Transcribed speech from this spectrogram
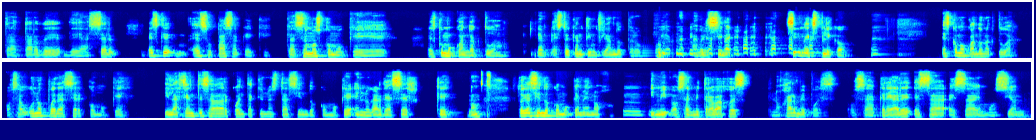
tratar de, hacer. Es que eso pasa, que, que, hacemos como que es como cuando actúa. Estoy cantinfleando, pero voy a, ver si me, si me explico. Es como cuando uno actúa, o sea, uno puede hacer como que, y la gente se va a dar cuenta que uno está haciendo como que en lugar de hacer que, ¿no? Estoy haciendo como que me enojo. Y mi, o sea, mi trabajo es enojarme, pues, o sea, crear esa, esa emoción,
